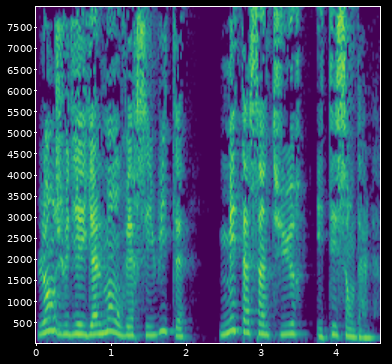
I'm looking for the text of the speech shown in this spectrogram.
L'ange lui dit également au verset 8, Mets ta ceinture et tes sandales.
